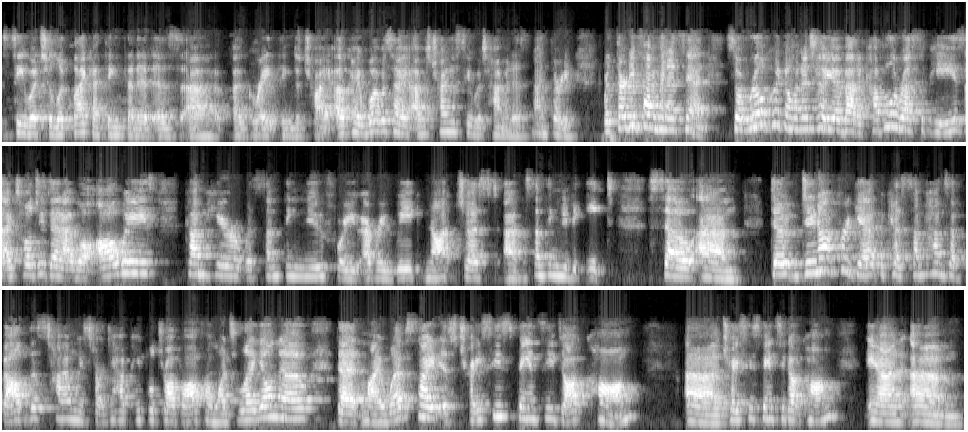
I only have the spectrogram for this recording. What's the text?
see what you look like. I think that it is a, a, great thing to try. Okay, what was I? I was trying to see what time it is. 9:30. We're 35 minutes in. So real quick, I want to tell you about a couple of recipes. I told you that I will always come here with something new for you every week, not just um, something new to eat. So. Um, do, do not forget because sometimes about this time we start to have people drop off. I want to let y'all know that my website is traceysfancy.com uh, traceysfancy.com. And um,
